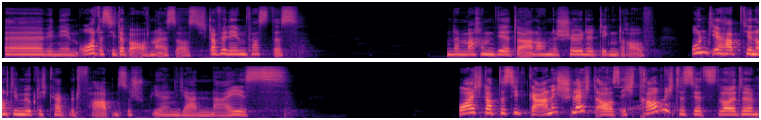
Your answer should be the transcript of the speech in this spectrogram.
Äh, wir nehmen... Oh, das sieht aber auch nice aus. Ich glaube, wir nehmen fast das. Und dann machen wir da noch eine schöne Ding drauf. Und ihr habt hier noch die Möglichkeit, mit Farben zu spielen. Ja, nice. Boah, ich glaube, das sieht gar nicht schlecht aus. Ich traue mich das jetzt, Leute.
